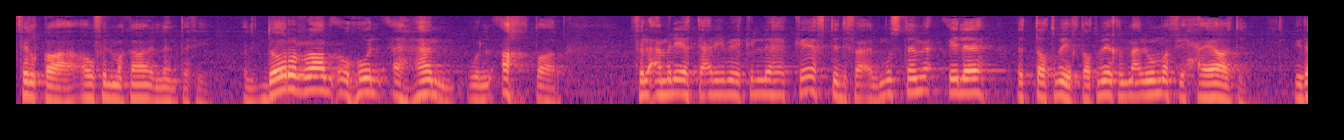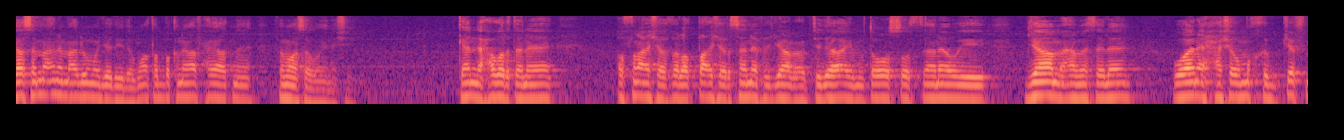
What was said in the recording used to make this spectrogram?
في القاعة أو في المكان اللي أنت فيه؟ الدور الرابع وهو الأهم والأخطر في العملية التعليمية كلها كيف تدفع المستمع إلى التطبيق؟ تطبيق المعلومة في حياته. إذا سمعنا معلومة جديدة وما طبقناها في حياتنا فما سوينا شيء. كان حضرت أنا 12 13 سنة في الجامعة ابتدائي متوسط ثانوي جامعة مثلا وأنا حشو مخي بكف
